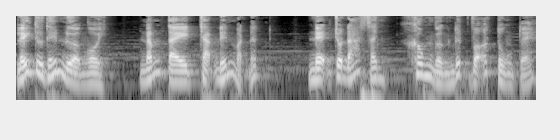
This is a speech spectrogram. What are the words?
Lấy tư thế nửa ngồi, Nắm tay chạm đến mặt đất. Nện cho đá xanh, không ngừng nứt vỡ tung tóe.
